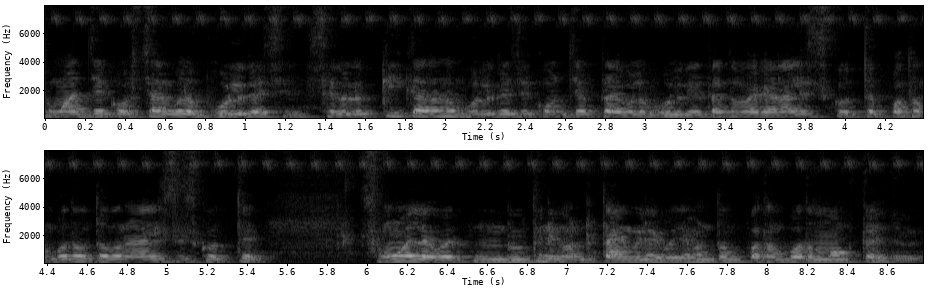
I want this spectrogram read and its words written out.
তোমার যে কোশ্চেনগুলো ভুল গেছে, সেগুলো কী কারণে ভুল গেছে, কোন চ্যাপ্টারগুলো ভুল গেছে, তা তোমাকে অ্যানালিসিস করতে, প্রথম প্রথম তোমার অ্যানালিসিস করতে সময় লাগবে, দু তিন ঘণ্টা টাইম লাগবে যখন তুমি প্রথম প্রথম মক দেবে।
